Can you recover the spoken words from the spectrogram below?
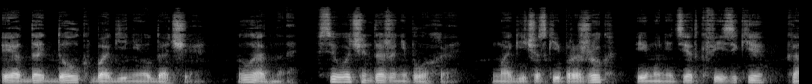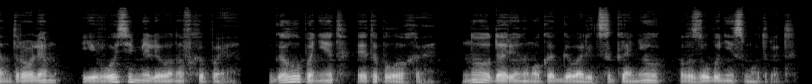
и отдать долг богине удачи. Ладно, все очень даже неплохо. Магический прыжок, иммунитет к физике, контролем и 8 миллионов хп. Галопа нет, это плохо. Но ударенному, как говорится, коню в зубы не смотрят.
